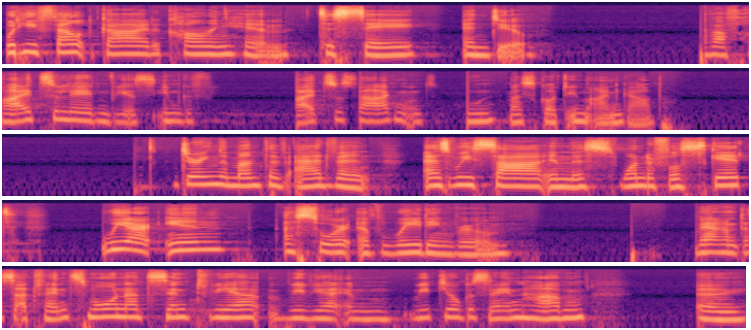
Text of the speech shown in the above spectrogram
what he felt God calling him to say and do. Er war frei zu leben, wie es ihm gefiel, frei zu sagen und zu tun, was Gott ihm eingab. During the month of Advent, as we saw in this wonderful skit, we are in a sort of waiting room. Während des Adventsmonats sind wir, wie wir im Video gesehen haben, äh,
